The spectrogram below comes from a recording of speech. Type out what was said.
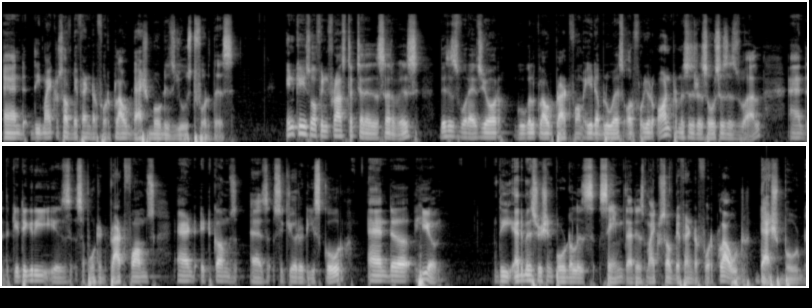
and the Microsoft Defender for Cloud dashboard is used for this. In case of infrastructure as a service, this is for Azure, Google Cloud Platform, AWS, or for your on-premises resources as well. And the category is supported platforms and it comes as security score. And uh, here, the administration portal is same that is Microsoft Defender for Cloud dashboard.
